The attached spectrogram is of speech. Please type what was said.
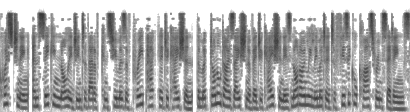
questioning, and seeking knowledge into that of consumers of pre-packed education. The McDonaldization of education is not only limited to physical classroom settings.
